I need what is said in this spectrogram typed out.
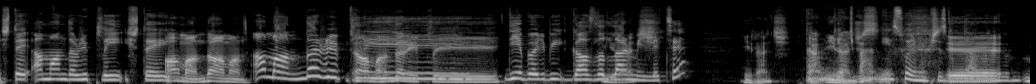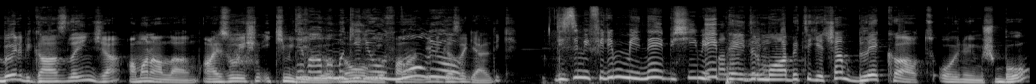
İşte Amanda Ripley işte Aman da aman. Amanda Ripley. Amanda Ripley. diye böyle bir gazladılar İğrenç. milleti. İğrenç. Yani Geç, iğrenciz. ben niye söylememişiz Ee, böyle bir gazlayınca aman Allah'ım Isolation 2 mi Devamı geliyor mı ne geliyor, oluyor ne falan diye bir oluyor? gaza geldik. Dizi mi film mi ne bir şey mi falan Epeydir diye. muhabbeti geçen Blackout oyunuymuş bu.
